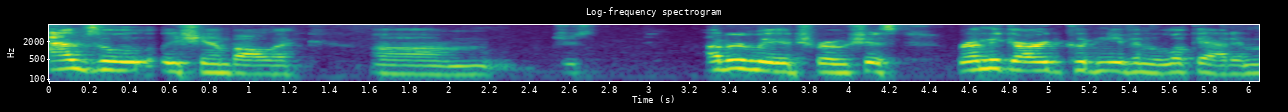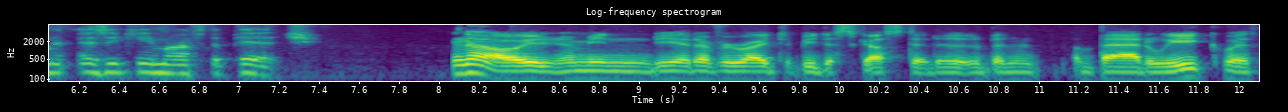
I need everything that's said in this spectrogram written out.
absolutely shambolic. Um, just utterly atrocious. Remi Garde couldn't even look at him as he came off the pitch. No, I mean he had every right to be disgusted. It had been a bad week with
